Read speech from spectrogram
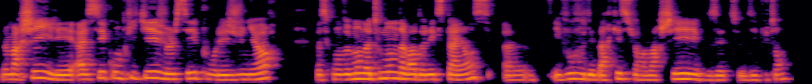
Le marché, il est assez compliqué, je le sais, pour les juniors, parce qu'on demande à tout le monde d'avoir de l'expérience. et vous, vous débarquez sur un marché et vous êtes débutant.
